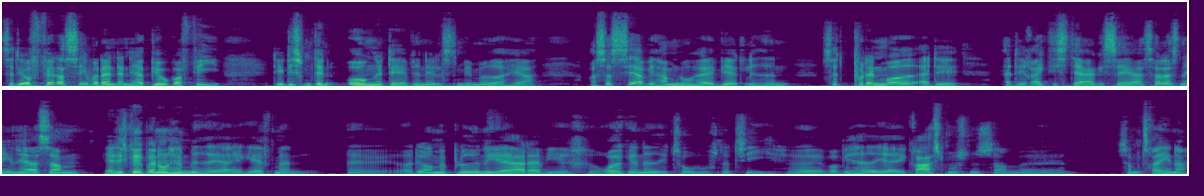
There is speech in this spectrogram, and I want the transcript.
Så det er jo fedt at se, hvordan den her biografi, det er ligesom den unge David Nielsen, vi møder her. Og så ser vi ham nu her i virkeligheden. Så på den måde er det, er det rigtig stærke sager. Så er der sådan en her, som, ja, det skal ikke være nogen hemmelighed, jeg er AGF-mand. Øh, og det var med blødende hjerte, at vi rykkede ned i 2010, øh, hvor vi havde Erik Rasmussen som, øh, som træner.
